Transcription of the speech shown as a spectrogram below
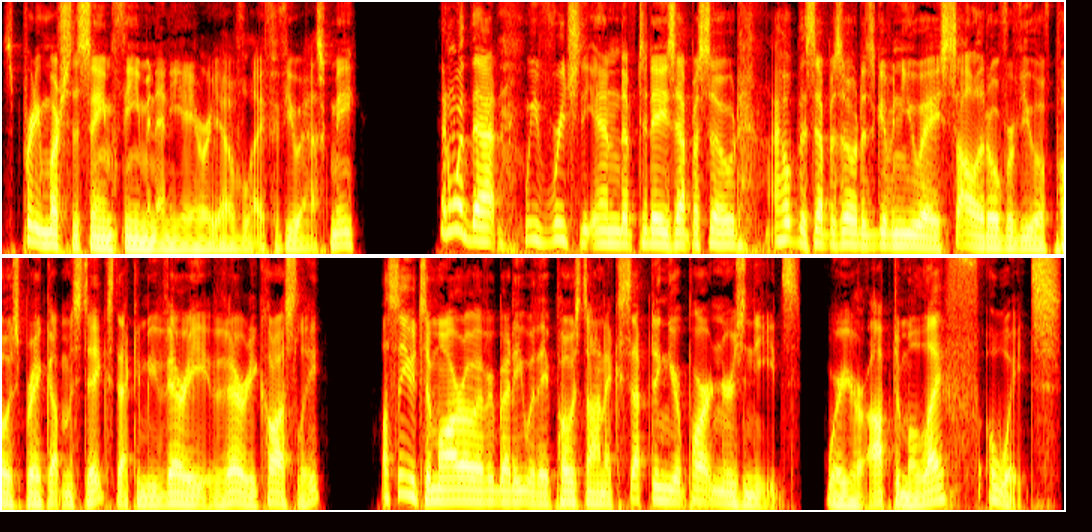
It's pretty much the same theme in any area of life, if you ask me. And with that, we've reached the end of today's episode. I hope this episode has given you a solid overview of post breakup mistakes that can be very, very costly. I'll see you tomorrow, everybody, with a post on accepting your partner's needs, where your optimal life awaits.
